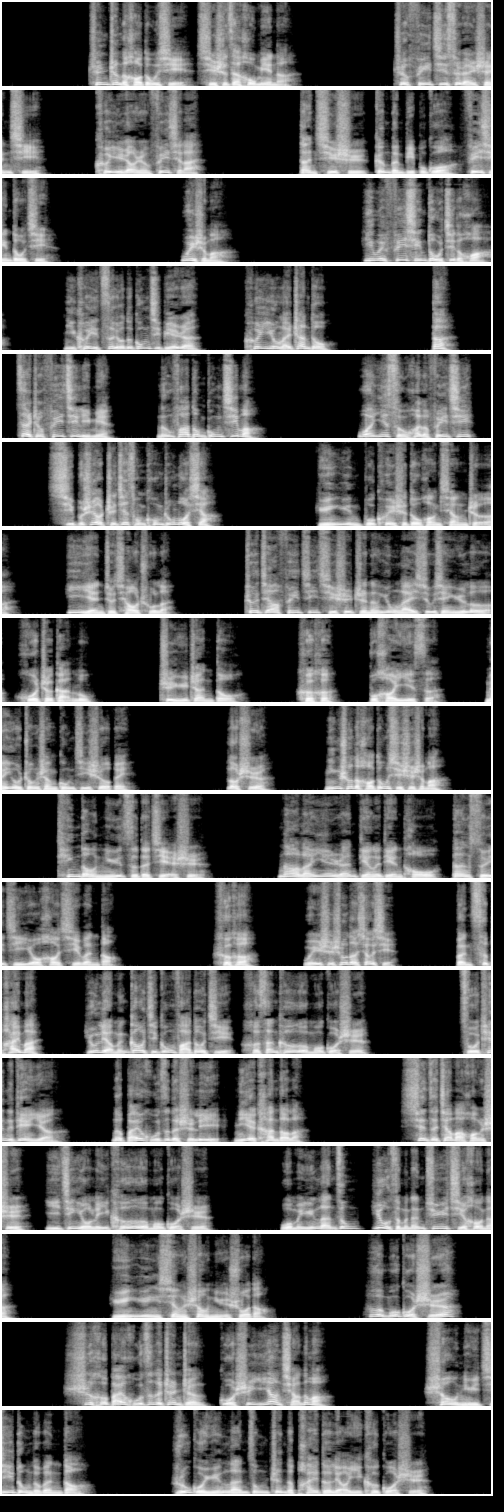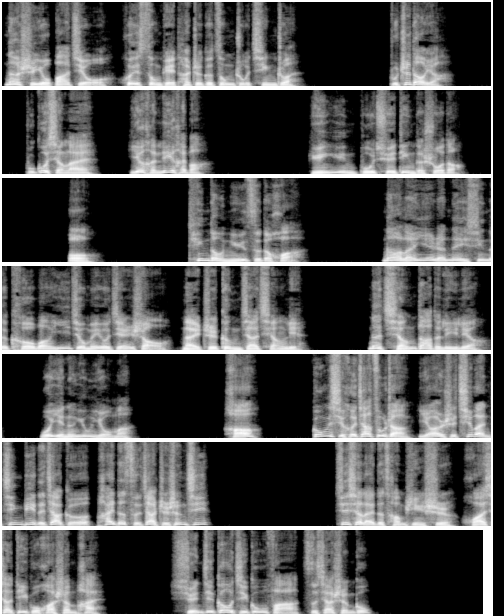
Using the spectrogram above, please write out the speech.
真正的好东西其实在后面呢。这飞机虽然神奇，可以让人飞起来。”但其实根本比不过飞行斗技。为什么？因为飞行斗技的话，你可以自由的攻击别人，可以用来战斗。但在这飞机里面，能发动攻击吗？万一损坏了飞机，岂不是要直接从空中落下？云云不愧是斗皇强者，一眼就瞧出了这架飞机其实只能用来休闲娱乐或者赶路。至于战斗，呵呵。不好意思，没有装上攻击设备。老师，您说的好东西是什么？听到女子的解释，纳兰嫣然点了点头，但随即又好奇问道：“呵呵，为师收到消息，本次拍卖有两门高级功法斗技和三颗恶魔果实。昨天的电影，那白胡子的实力你也看到了。现在加玛皇室已经有了一颗恶魔果实。”我们云岚宗又怎么能居于其后呢？云云向少女说道：“恶魔果实是和白胡子的阵阵果实一样强的吗？”少女激动的问道：“如果云岚宗真的拍得了一颗果实，那十有八九会送给他这个宗主亲传。不知道呀，不过想来也很厉害吧？”云云不确定的说道：“哦。”听到女子的话。纳兰嫣然内心的渴望依旧没有减少，乃至更加强烈。那强大的力量，我也能拥有吗？好，恭喜何家族长以二十七万金币的价格拍得此架直升机。接下来的藏品是华夏帝国华山派玄阶高级功法紫霞神功，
